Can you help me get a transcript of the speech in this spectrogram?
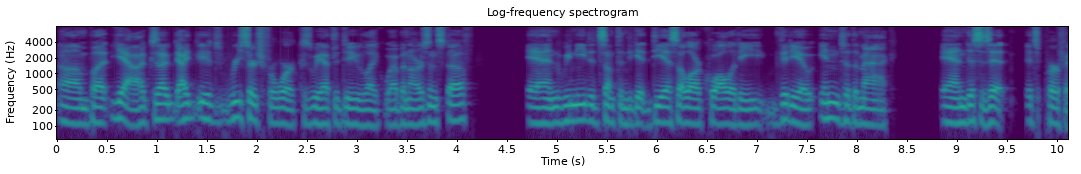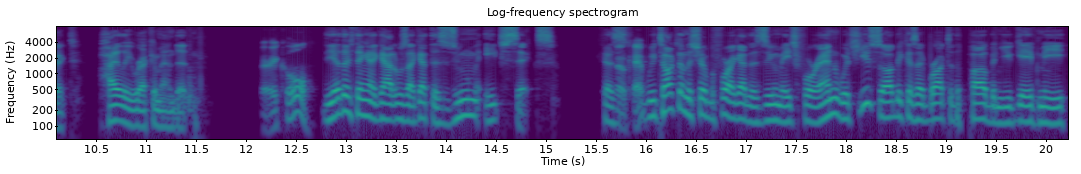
Um, but yeah, because I, I did research for work because we have to do like webinars and stuff, and we needed something to get DSLR quality video into the Mac, and this is it. It's perfect. Highly recommend it. Very cool. The other thing I got was I got the Zoom H6 because Okay. we talked on the show before. I got the Zoom H4n, which you saw because I brought to the pub and you gave me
